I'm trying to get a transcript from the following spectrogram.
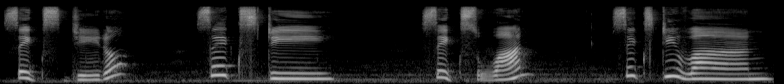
six zero, sixty, six one, sixty-one,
